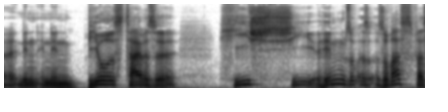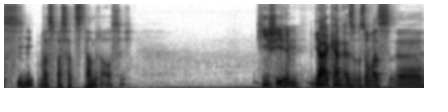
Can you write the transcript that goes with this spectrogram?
äh, in, den, in den Bios teilweise he, she, him, so, sowas. Was, mhm. was, was hat es damit auf sich? He, she, him. Ja, kann, also sowas, äh,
